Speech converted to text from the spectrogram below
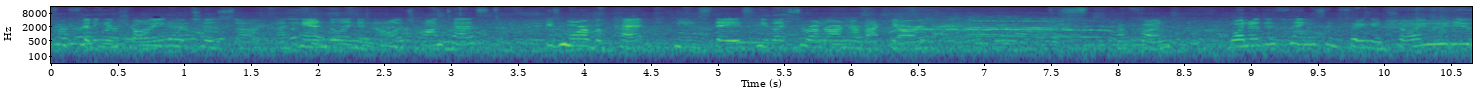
for fitting and showing, which is uh, a handling and knowledge contest. He's more of a pet. He stays. He likes to run around our backyard. Have fun. One of the things in fitting and showing we do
